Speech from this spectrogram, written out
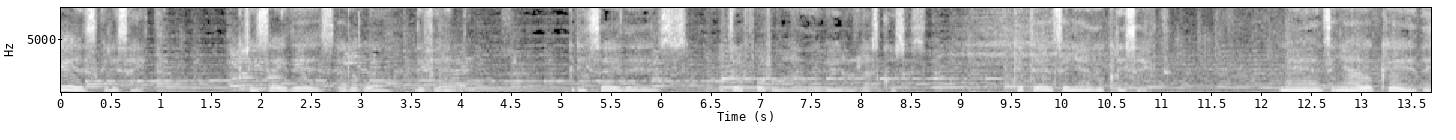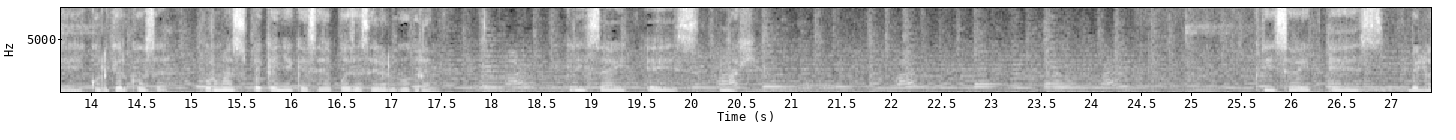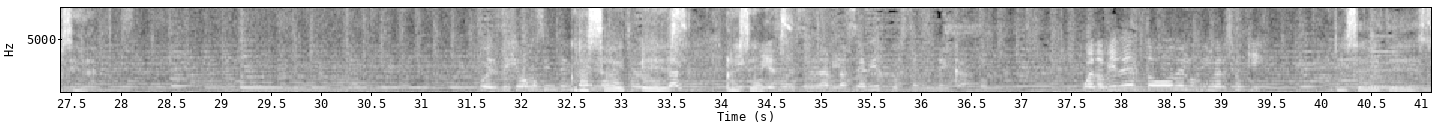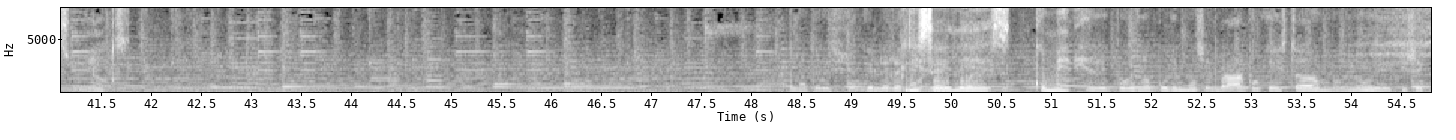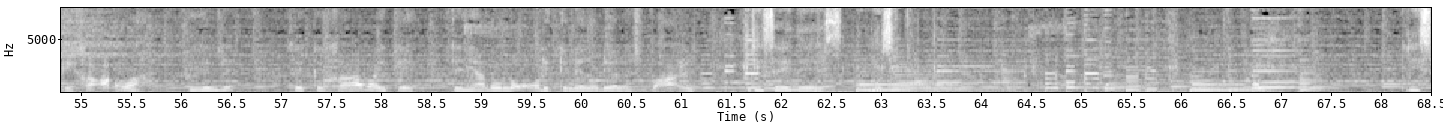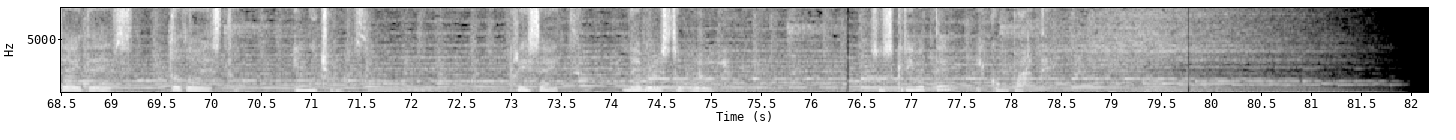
¿Qué es Crisaid? Crisaid es algo diferente. Crisaid es otra forma de ver las cosas. ¿Qué te ha enseñado Crisaid? Me ha enseñado que de cualquier cosa, por más pequeña que sea, puedes hacer algo grande. Crisaid es magia. Crisaid es velocidad. Pues dije, vamos a intentar. Qué es tal. Y como ya reseñas. a estrenar la serie, pues también me encantó. Bueno, viene todo el universo aquí. Crisaid es blogs. No que le Crisaid el es comedia. Y pues no pudimos sembrar porque ahí estábamos, ¿no? Y, y se quejaba, fíjense, se quejaba y que tenía dolor y que le dolía la espalda. Crisaid es música. Crisaid es todo esto y mucho más. Crisaid, never stop growing. Suscríbete y comparte.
